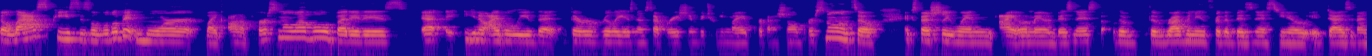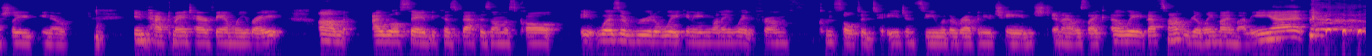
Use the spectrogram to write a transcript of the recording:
the last piece is a little bit more like on a personal level, but it is, eh, you know, I believe that there really is no separation between my professional and personal. And so, especially when I own my own business, the, the revenue for the business, you know, it does eventually, you know, impact my entire family, right? Um, I will say, because Beth is on this call, it was a rude awakening when I went from consultant to agency where the revenue changed and i was like oh wait that's not really my money yet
